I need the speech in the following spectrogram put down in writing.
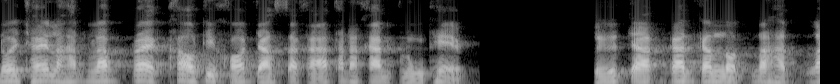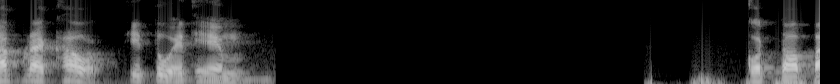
โดยใช้รหัสลับแรกเข้าที่ขอจากสาขาธนาคารกรุงเทพ หรือจากการกำหนดรหัสลับแรกเข้าที่ตู้ ATM กดต่อไป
